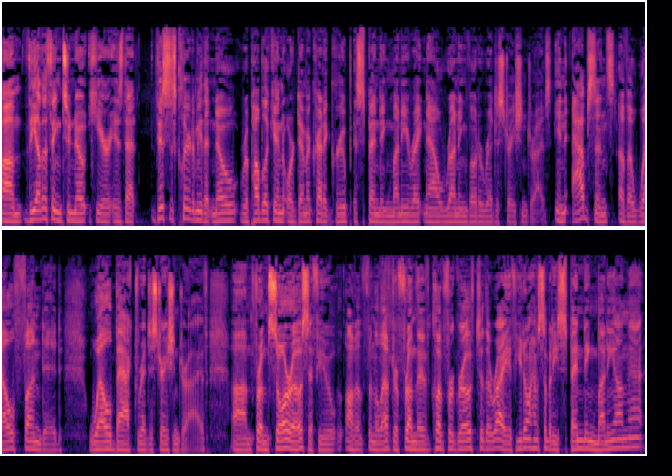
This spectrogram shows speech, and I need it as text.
Um, the other thing to note here is that this is clear to me that no Republican or Democratic group is spending money right now running voter registration drives. In absence of a well funded, well backed registration drive um, from Soros, if you uh, from the left, or from the Club for Growth to the right, if you don't have somebody spending money on that,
